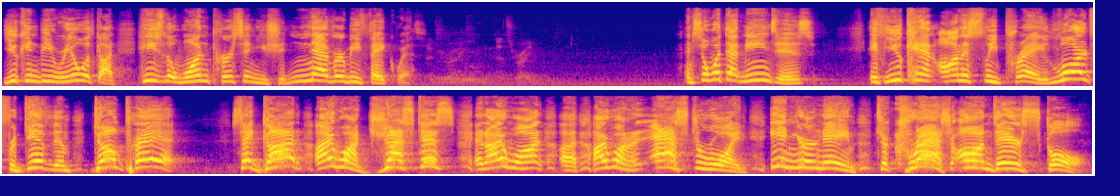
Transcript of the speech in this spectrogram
You can be real with God. He's the one person you should never be fake with. And so, what that means is if you can't honestly pray, Lord, forgive them, don't pray it. Say, God, I want justice and I want, uh, I want an asteroid in your name to crash on their skull.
